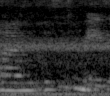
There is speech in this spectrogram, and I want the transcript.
Um, this is amazing.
